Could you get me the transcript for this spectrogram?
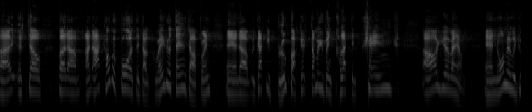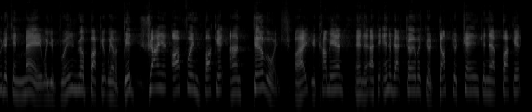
all right? And so but um, on October 4th is our Greater Things offering, and uh, we've got these blue buckets. Some of you have been collecting change all year round. And normally we do this in May, where you bring your bucket. We have a big, giant offering bucket on steroids. All right, you come in, and at the end of that service, you dump your change in that bucket,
